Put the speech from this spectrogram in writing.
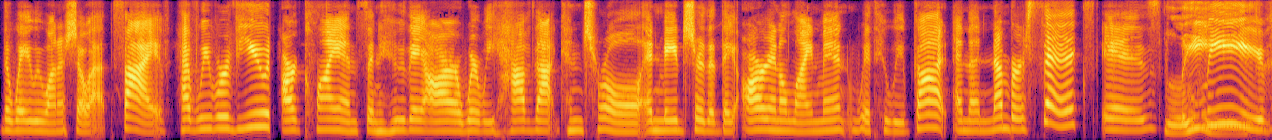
the way we want to show up. Five, have we reviewed our clients and who they are, where we have that control and made sure that they are in alignment with who we've got? And then number six is leave. leave.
